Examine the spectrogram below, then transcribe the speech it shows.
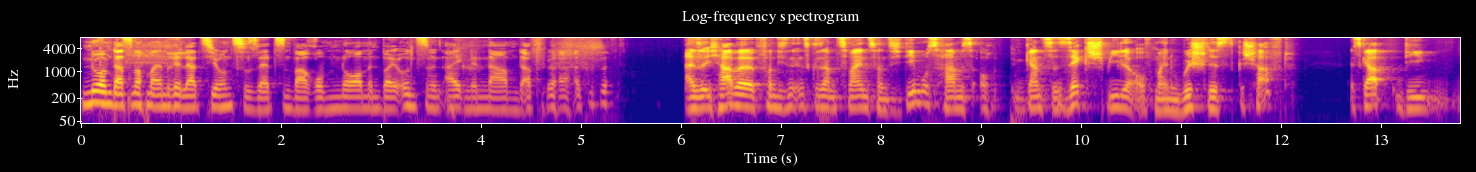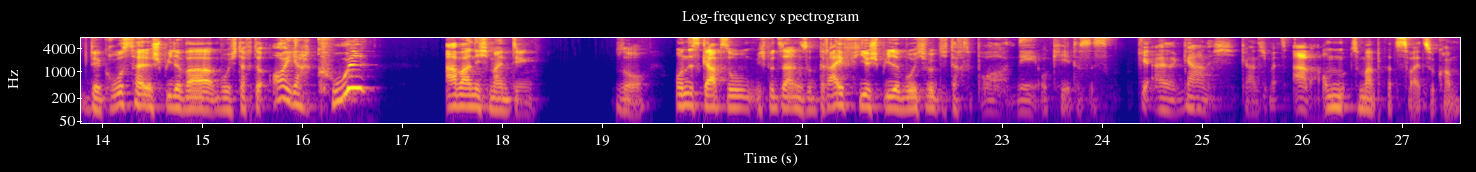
Nur um das nochmal in Relation zu setzen, warum Norman bei uns einen eigenen Namen dafür hat. Also ich habe von diesen insgesamt 22 Demos, haben es auch ganze sechs Spiele auf meine Wishlist geschafft. Es gab die, der Großteil der Spiele war, wo ich dachte, oh ja, cool, aber nicht mein Ding. So. Und es gab so, ich würde sagen, so drei, vier Spiele, wo ich wirklich dachte, boah, nee, okay, das ist also gar nicht, gar nicht mehr. Aber um zu meinem Platz 2 zu kommen,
